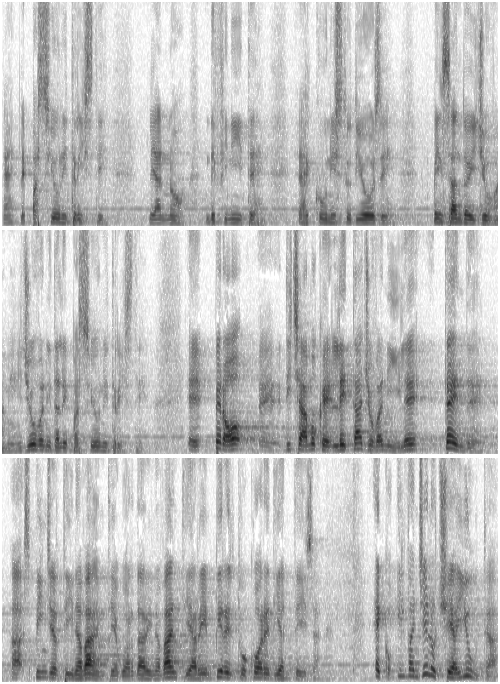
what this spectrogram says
Eh? Le passioni tristi le hanno definite alcuni studiosi pensando ai giovani, i giovani dalle passioni tristi. Eh, però eh, diciamo che l'età giovanile tende a spingerti in avanti, a guardare in avanti, a riempire il tuo cuore di attesa. Ecco, il Vangelo ci aiuta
